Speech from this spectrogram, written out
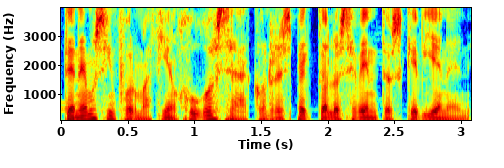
Tenemos información jugosa con respecto a los eventos que vienen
